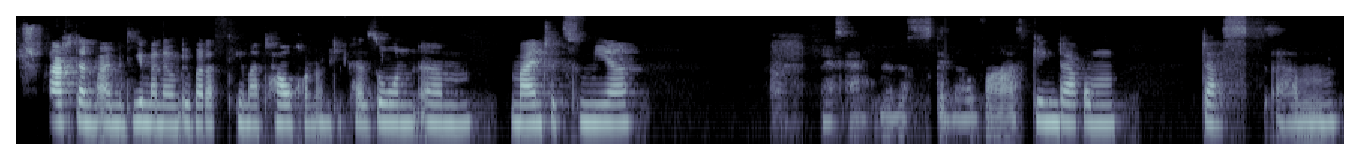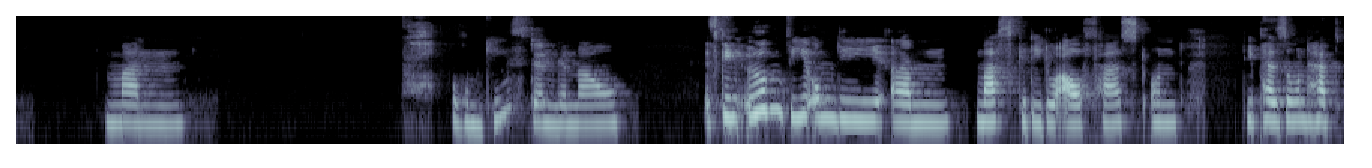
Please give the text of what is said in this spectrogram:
sprach dann mal mit jemandem über das Thema Tauchen und die Person ähm, meinte zu mir, ich weiß gar nicht mehr, was es genau war. Es ging darum, dass ähm, man. Oh, worum ging es denn genau? Es ging irgendwie um die ähm, Maske, die du aufhast. Und die Person hat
